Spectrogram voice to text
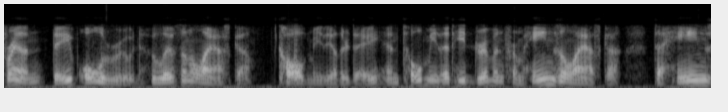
friend, Dave Olerud, who lives in Alaska, called me the other day and told me that he'd driven from Haines, Alaska to Haines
